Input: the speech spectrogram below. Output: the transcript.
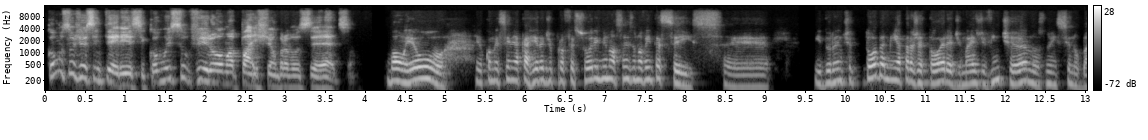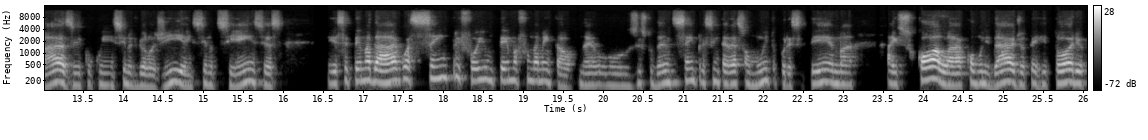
Como surgiu esse interesse? Como isso virou uma paixão para você, Edson? Bom, eu, eu comecei minha carreira de professor em 1996. É, e durante toda a minha trajetória de mais de 20 anos no ensino básico, com ensino de biologia, ensino de ciências, esse tema da água sempre foi um tema fundamental. Né? Os estudantes sempre se interessam muito por esse tema. A escola, a comunidade, o território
